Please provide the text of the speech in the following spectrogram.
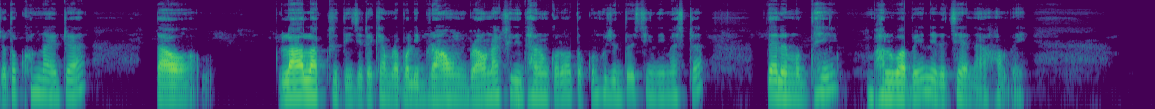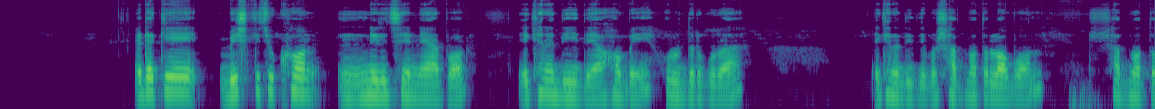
যতক্ষণ না এটা, তাও লাল আকৃতি, যেটাকে আমরা বলি ব্রাউন ব্রাউন আকৃতি ধারণ করো, ততক্ষণ পর্যন্ত চিংড়ি মাছটা তেলের মধ্যে ভালোভাবে নেড়েচেড়ে নেওয়া হবে। এটাকে বেশ কিছুক্ষণ নেড়েচেড়ে নেওয়ার পর এখানে দিয়ে দেওয়া হবে হলুদের গুঁড়া। এখানে দিয়ে দেবো স্বাদ মতো লবণ। স্বাদ মতো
